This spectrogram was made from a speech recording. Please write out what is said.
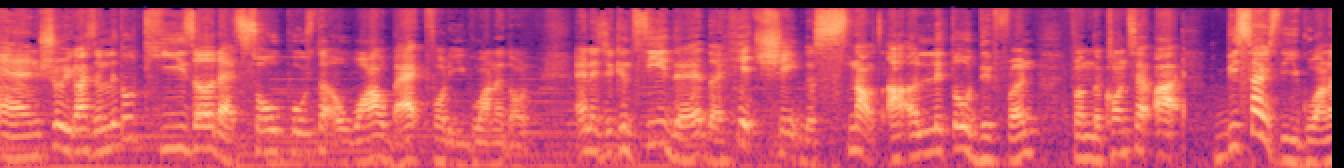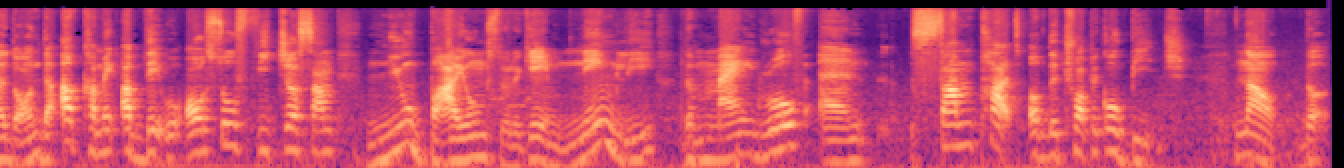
and show you guys a little teaser that Soul posted a while back for the Iguanodon. And as you can see there, the head shape, the snouts are a little different from the concept art. Besides the Iguanodon, the upcoming update will also feature some new biomes to the game, namely the mangrove and some parts of the tropical beach. Now, the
